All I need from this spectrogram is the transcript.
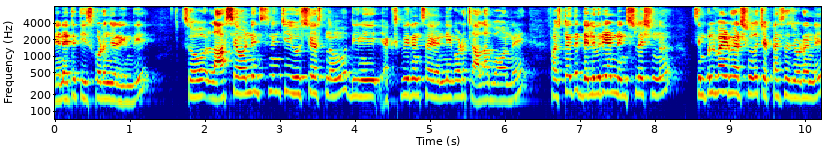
నేనైతే తీసుకోవడం జరిగింది. సో లాస్ట్ సెవెన్ డేస్ నుంచి యూస్ చేస్తున్నాము. దీని ఎక్స్పీరియన్స్ అవన్నీ కూడా చాలా బాగున్నాయి. ఫస్ట్ అయితే డెలివరీ అండ్ ఇన్స్టలేషన్ సింప్లిఫైడ్ వెర్షన్లో చెప్పేస్తే చూడండి.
